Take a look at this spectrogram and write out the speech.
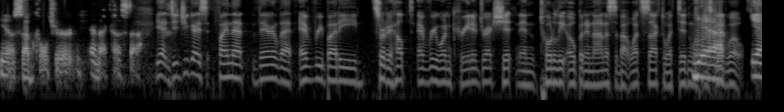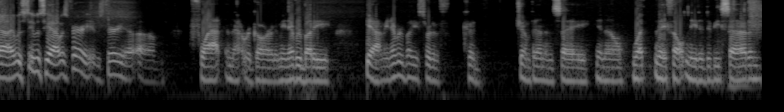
you know subculture and that kind of stuff. Yeah, did you guys find that there that everybody sort of helped everyone creative direct shit and, and totally open and honest about what sucked, what didn't, what was Yeah. good? Whoa. Yeah, it was. It was. Yeah, it was very. It was very uh, um, flat in that regard. I mean, everybody. Yeah, I mean, everybody sort of could jump in and say, you know, what they felt needed to be said, and,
